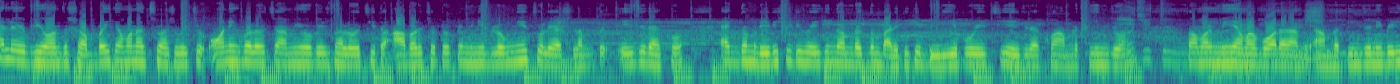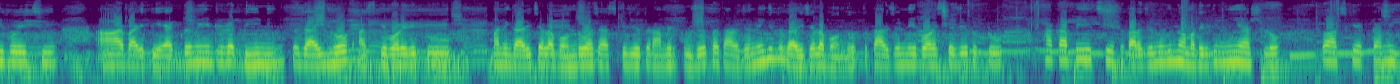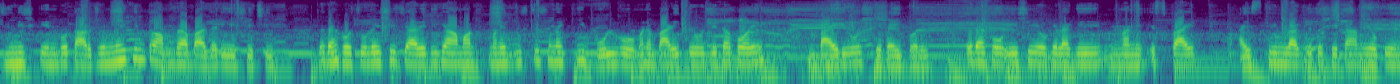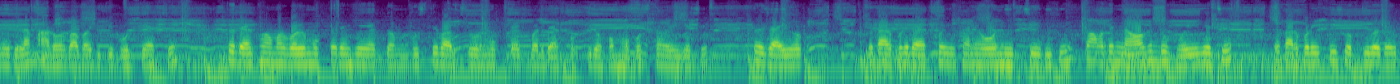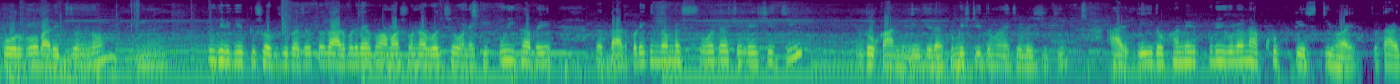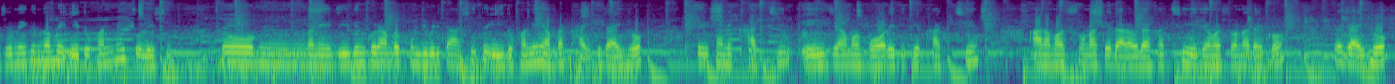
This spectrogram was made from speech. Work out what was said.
Hello everyone তো সবাই কেমন আছো? আশা করছি অনেক ভালো আছো, আমিও বেশ ভালো আছি। তো আবারও ছোটো একটা মিনি ব্লগ নিয়ে চলে আসলাম। তো এই যে দেখো, একদম রেডি সিডি হয়ে কিন্তু আমরা একদম বাড়ি থেকে বেরিয়ে পড়েছি। এই যে দেখো, আমরা তিনজন। তো আমার মেয়ে, আমার বর আর আমি, আমরা তিনজনই বেরিয়ে পড়েছি। আর বাড়িতে একদমই ইন্টুটা দিইনি। তো যাই হোক, আজকে বরের একটু মানে গাড়ি চালা বন্ধ আছে। আজকে যেহেতু রামের পুজো, তো তার জন্যই কিন্তু গাড়ি চালা বন্ধ। তো তার জন্যই বর আজকে যেহেতু একটু ফাঁকা পেয়েছি, তো তার জন্য কিন্তু আমাদেরকে নিয়ে আসলো। তো আজকে একটা আমি জিনিস কিনবো, তার জন্যই কিন্তু আমরা বাজারে এসেছি। তো দেখো, চলে এসেছি চারিদিকে। আমার মানে দুষ্টু শোনা কি বলব? মানে বাড়িতেও যেটা করে, বাইরেও সেটাই করে। তো দেখো, এসে ওকে লাগে মানে স্প্রাইট আইসক্রিম লাগবে, তো সেটা আমি ওকে এনে দিলাম। আর ওর বাবা দিকে বসে আছে। তো দেখো, আমার বড়ের মুখটা দেখে একদম বুঝতে পারছ, ওর মুখটা একবার দেখো কীরকম অবস্থা হয়ে গেছে। তো যাই হোক, তো তারপরে দেখো, এখানে ও নিচ্ছে এদিকে। তো আমাদের নেওয়া কিন্তু হয়ে গেছে। তো তারপরে একটু সবজি বাজার করব বাড়ির জন্য। টুকিটিকি একটু সবজি বাজার তো তারপরে দেখো আমার সোনা বলছে, ও নাকি পুরি খাবে। তো তারপরে কিন্তু আমরা সোজা চলে এসেছি দোকানে এই যে দেখো, মিষ্টির দোকানে চলে এসেছি। আর এই দোকানের পুরিগুলো না খুব টেস্টি হয়। তো তার জন্যই কিন্তু আমরা এই দোকানেই চলে এসি তো মানে যেই দিন করে আমরা পুন্ডিবাড়িতে আসি, তো এই দোকানেই আমরা খাই। তো যাই হোক, তো এখানে খাচ্ছি। এই যে আমার বর এদিকে খাচ্ছে। আর আমার সোনাকে দাঁড়াও দেখাচ্ছি। এই যে আমার সোনা, দেখো। তো যাই হোক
